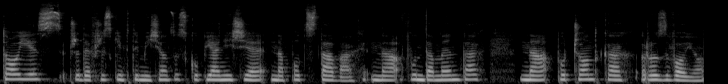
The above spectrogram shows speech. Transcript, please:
to jest przede wszystkim w tym miesiącu skupianie się na podstawach, na fundamentach, na początkach rozwoju.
